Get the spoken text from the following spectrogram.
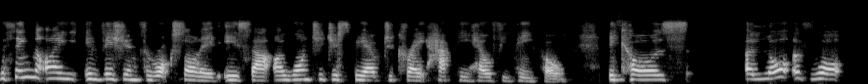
the thing that I envision for Rock Solid is that I want to just be able to create happy, healthy people because a lot of what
